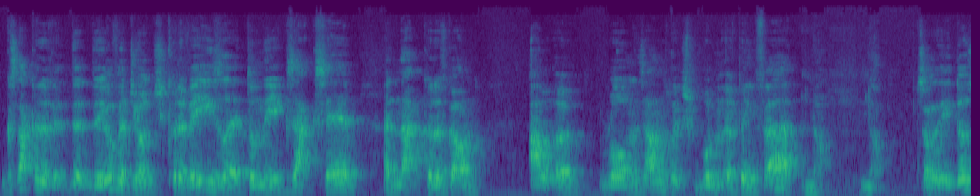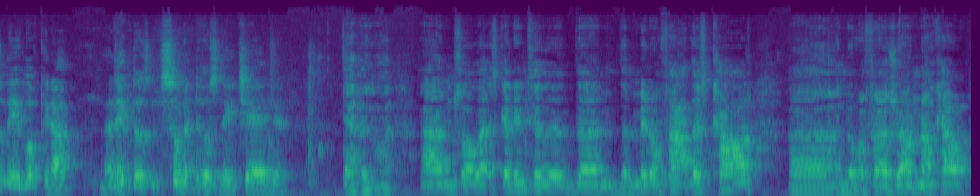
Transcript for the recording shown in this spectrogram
because that could have the, the other judge could have easily done the exact same, and that could have gone out of Roman's hands, which wouldn't have been fair. No, no. So it does need looking at, and it doesn't. Something does need changing. Definitely. Um, so let's get into the, the, the middle part of this card. Uh, another first round knockout.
